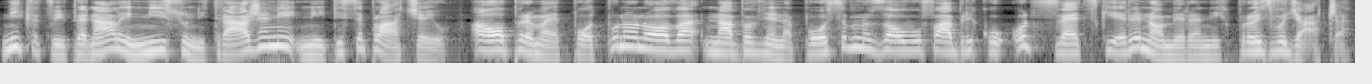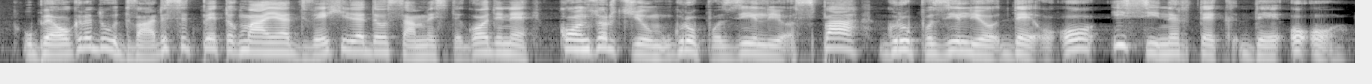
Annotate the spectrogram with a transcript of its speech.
nikakvi penali nisu ni traženi, niti se plaćaju, a oprema je potpuno nova, nabavljena posebno za ovu fabriku od svetski renomiranih proizvođača. U Beogradu 25. maja 2018. godine konzorcijum Grupo Zilio SPA, Grupo Zilio DOO i Sinertek DOO.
